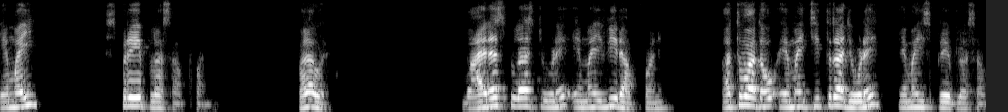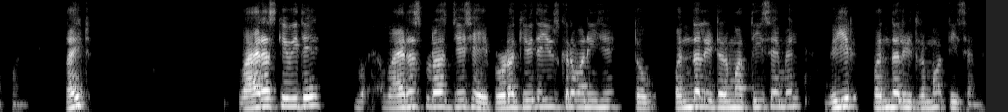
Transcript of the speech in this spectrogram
એમાંય સ્પ્રે પ્લસ આપવાની. બરાબર? વાયરસ પ્લસ જોડે એમાંય વીર આપવાની. અથવા તો એમાંય ચિત્ર જોડે એમઆઈ સ્પ્રે પ્લસ આપવાની. રાઈટ વાયરસ કેવી રીતે? વાયરસ પ્લસ જે છે પ્રોડક્ટ કેવી રીતે યુઝ કરવાની છે? તો પંદર લીટરમાં ત્રીસ એમએલ, વીર પંદર લીટરમાં ત્રીસ એમએલ.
